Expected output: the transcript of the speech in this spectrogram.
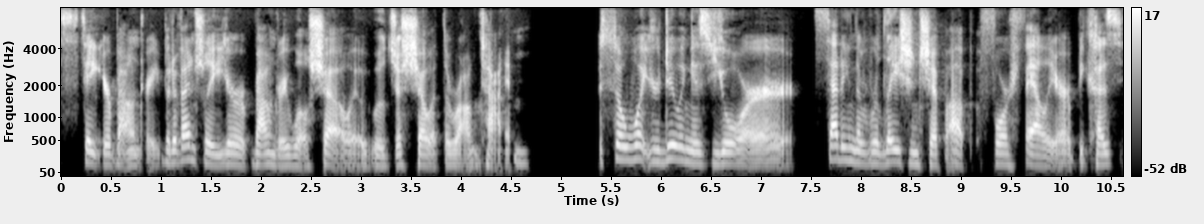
state your boundary, but eventually your boundary will show. It will just show at the wrong time. So, what you're doing is you're setting the relationship up for failure because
